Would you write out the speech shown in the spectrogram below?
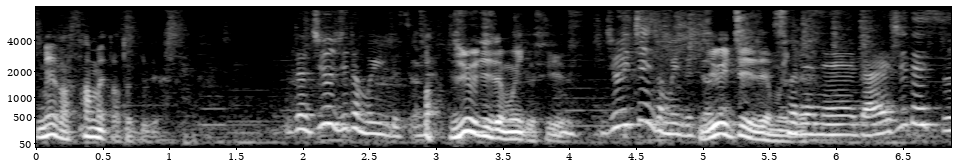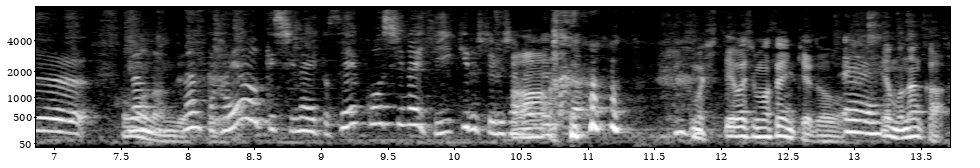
う目が覚めた時です、じゃあ10時でもいいんですよあね10時でもいいですいいうん。です、11時でもいいんですよね？11時でもいいです。それね大事です。そうなんです。なんか早起きしないと成功しないって言い切る人いるじゃないですか。まあ 否定はしませんけど、ええ。でもなんか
